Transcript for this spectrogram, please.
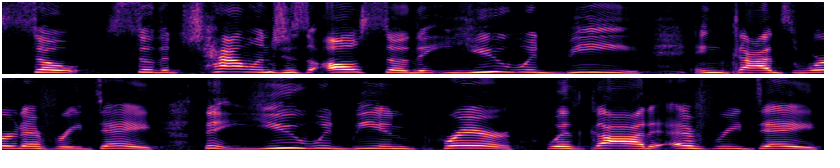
So, so the challenge is also that you would be in God's word every day, that you would be in prayer with God every day,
